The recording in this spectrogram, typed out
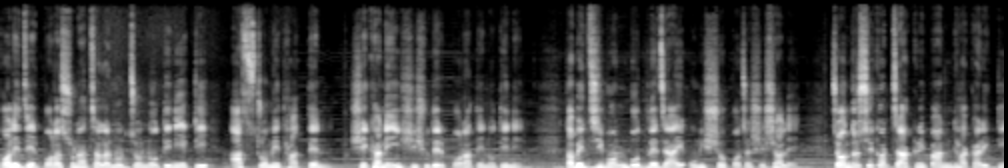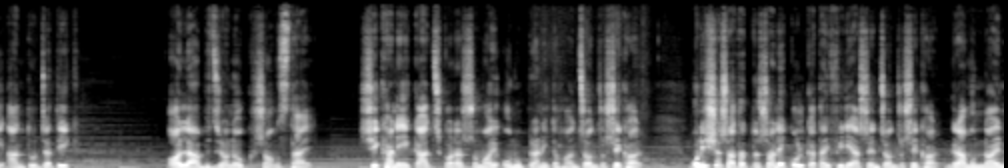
কলেজের পড়াশোনা চালানোর জন্য তিনি একটি আশ্রমে থাকতেন। সেখানেই শিশুদের পড়াতেনও তিনি। তবে জীবন বদলে যায় উনিশশো পঁচাশি সালে। চন্দ্রশেখর চাকরি পান ঢাকার একটি আন্তর্জাতিক অলাভজনক সংস্থায়। সেখানে কাজ করার সময় অনুপ্রাণিত হন চন্দ্রশেখর। উনিশশো সাতাত্তর সালে কলকাতায় ফিরে আসেন চন্দ্রশেখর। গ্রাম উন্নয়ন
